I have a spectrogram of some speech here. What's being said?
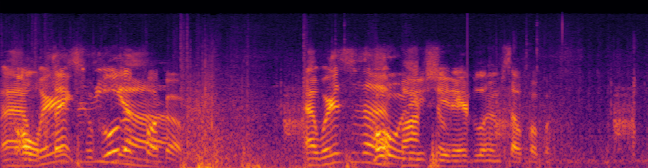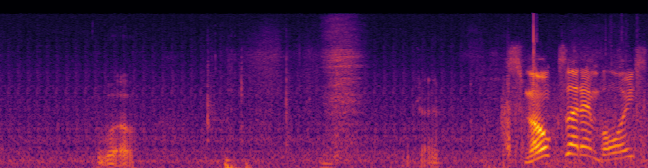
Uh, oh, where's thanks. Who the, blew that uh, fuck up? Uh, where's the Holy box shit, over he blew himself up. Whoa. Okay. Smokes at him, boys.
